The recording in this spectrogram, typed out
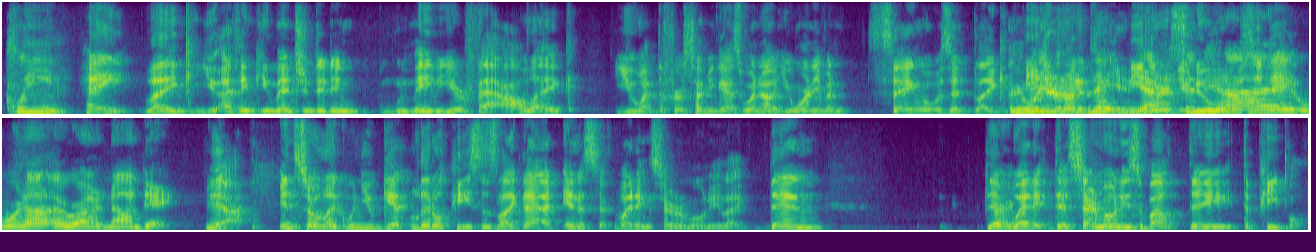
clean. hey, like you, I think you mentioned it in maybe your vow, like. You went the first time you guys went out. You weren't even saying, what "Was it like?" We weren't even on a date. Yeah, Cindy knew and it was a I date. we're not. Uh, we're on a non-date. Yeah, and so like when you get little pieces like that in a wedding ceremony, like then the Fair. wedding, the ceremony is about the the people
